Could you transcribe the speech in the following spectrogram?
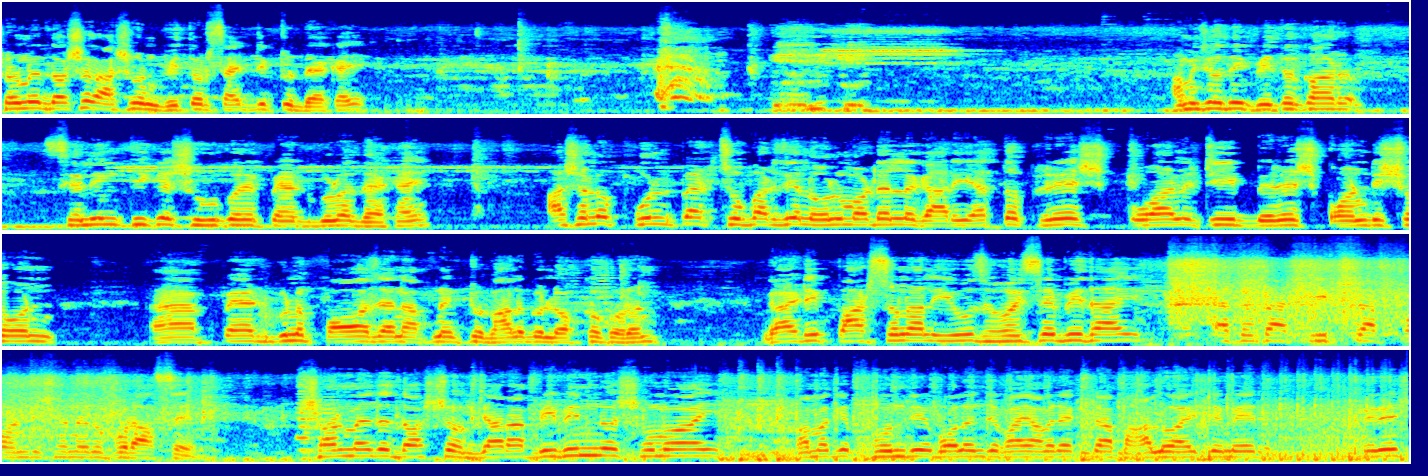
শোনেন দর্শক, আসুন ভিতর সাইডটি একটু দেখাই। আমি যদি ভিতরকার সেলিং থেকে শুরু করে প্যাডগুলো দেখাই, আসলে ফুল প্যাড সুপার জেল লোল মডেলের গাড়ি, এত ফ্রেশ কোয়ালিটি ফ্রেশ কন্ডিশন প্যাডগুলো পাওয়া যায় না। আপনি একটু ভালো করে লক্ষ্য করুন। গাড়িটি পার্সোনাল ইউজ হয়েছে বিধায় এতটা টিপটাপ কন্ডিশনের উপর আছে। সম্মানিত দর্শক, যারা বিভিন্ন সময় আমাকে ফোন দিয়ে বলেন যে, ভাই, আমার একটা ভালো আইটেমের ফ্রেশ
